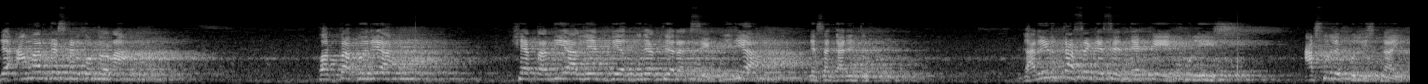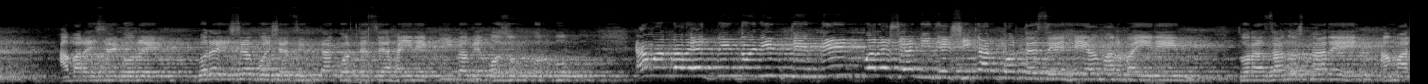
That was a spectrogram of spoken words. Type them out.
যে আমার দেশের ঘটনা। হত্যা করিয়া খেতা দিয়া লেট দিয়া ঘুরে থুয়ে রাখছে। বুঝিয়া গেছে গাড়ি তো গাড়ির কাছে গেছে, দেখে পুলিশ। আসলে পুলিশ নাই। আবার এসে গড়ে গড়ে এসে বসে চিন্তা করতেছে, হাইরে কীভাবে ওজন করব? ভাবে একদিন, দুই দিন, তিন দিন পরে সে নিজে স্বীকার করতেছে, হে আমার বাইরে তোরা জানোস না রে, আমার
